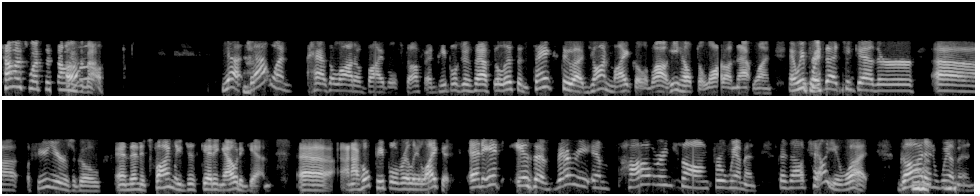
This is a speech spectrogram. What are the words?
Tell us what the song oh. is about. Oh. Yeah, that one has a lot of Bible stuff, and people just have to listen. Thanks to uh, John Michael. Wow, he helped a lot on that one, and we okay. put that together uh, a few years ago, and then it's finally just getting out again. Uh, and I hope people really like it. And it is a very empowering song for women because I'll tell you what, God mm-hmm. and women,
